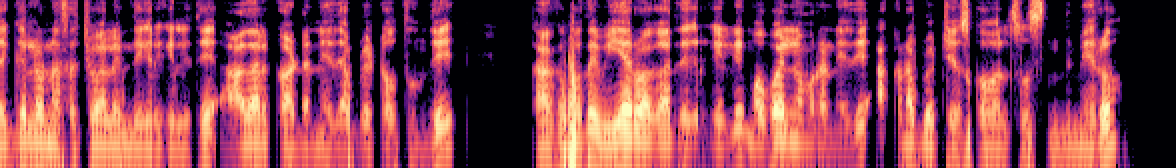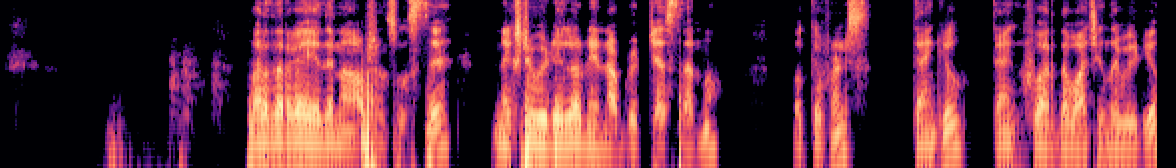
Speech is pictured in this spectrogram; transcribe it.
దగ్గరలో ఉన్న సచివాలయం దగ్గరికి వెళితే ఆధార్ కార్డ్ అనేది అప్డేట్ అవుతుంది. కాకపోతే విఆర్ఓ గారి దగ్గరికి వెళ్ళి మొబైల్ నెంబర్ అనేది అక్కడ అప్డేట్ చేసుకోవాల్సి వస్తుంది మీరు. ఫర్దర్గా ఏదైనా ఆప్షన్స్ వస్తే నెక్స్ట్ వీడియోలో నేను అప్డేట్ చేస్తాను. Okay friends thank you thank you for the watching the video.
